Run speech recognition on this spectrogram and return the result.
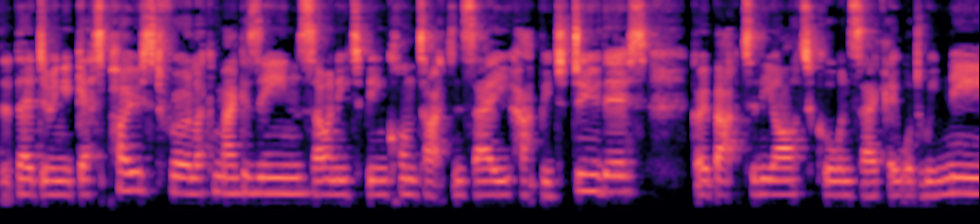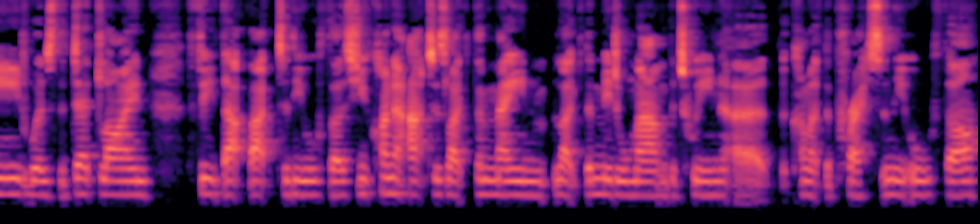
that they're doing a guest post for like a magazine, so I need to be in contact and say, "You happy to do this?" Go back to the article and say, "Okay, what do we need? Where's the deadline?" Feed that back to the author. So you kind of act as like the main, like the middleman between uh, kind of like the press and the author.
